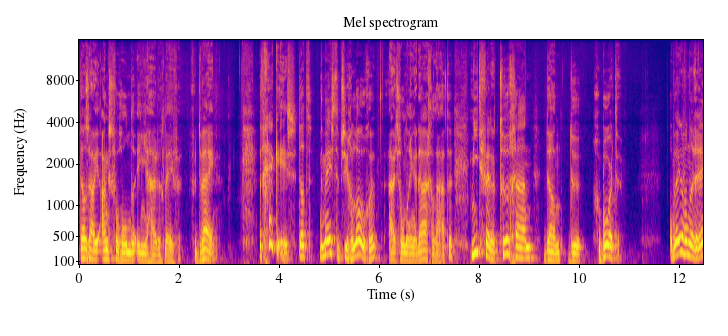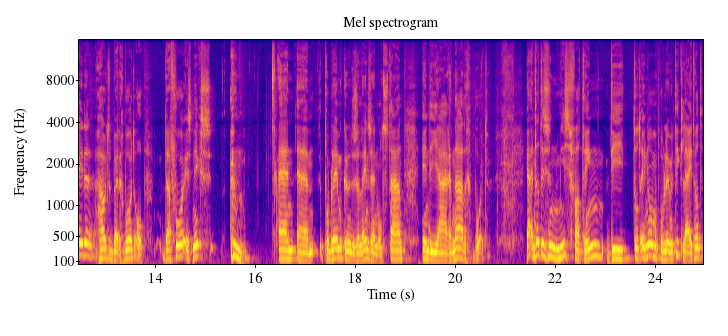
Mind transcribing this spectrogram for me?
Dan zou je angst voor honden in je huidig leven verdwijnen. Het gekke is dat de meeste psychologen, uitzonderingen daar gelaten, niet verder teruggaan dan de geboorte. Op de een of andere reden houdt het bij de geboorte op. Daarvoor is niks. en eh, problemen kunnen dus alleen zijn ontstaan in de jaren na de geboorte. Ja, en dat is een misvatting die tot enorme problematiek leidt. Want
